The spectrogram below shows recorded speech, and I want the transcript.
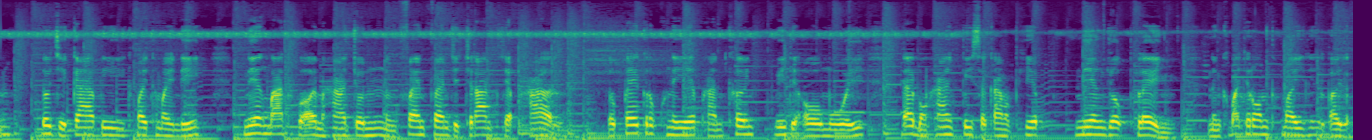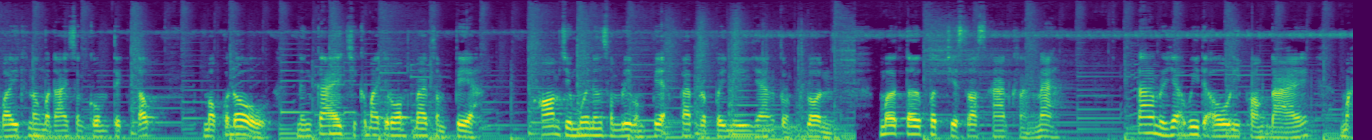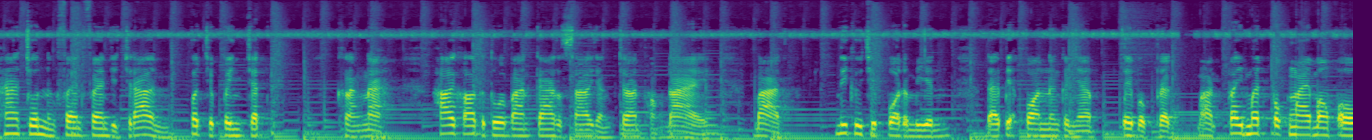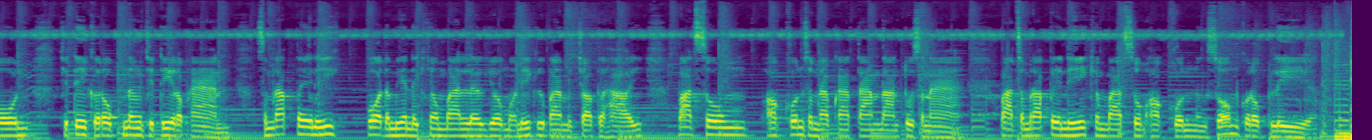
ដូចជាការពីថ្មីថ្មីនេះ នាងបានធ្វើឲ្យមហាជននិង fan fan ជាច្រើនភ្ញាក់ផ្អើលនៅពេលគ្រប់គ្នាបានឃើញវីដេអូមួយ ដែលបង្ហាញពីសកម្មភាព នាងយកភ្លេងនិងក្បាច់រាំថ្មីល្បីៗក្នុងបណ្ដាញសង្គម TikTok មកបដូរនិងកែជាក្បាច់រាំបែបសំពះហមជាមួយនឹងសម្លៀកបំពាក់បែបប្រពៃណីយ៉ាងទន់ភ្លន់ មើលទៅពិតជាស្រស់ស្អាតខ្លាំងណាស់តាមរយៈវីដេអូនេះផងដែរមហាជននិង fan fan ជាច្រើនពិតជាពេញចិត្តខ្លាំងណាស់ហើយក៏ទទួលបានការសរសើរយ៉ាងច្រើនផងដែរបាទនេះគឺជាព័ត៌មាន ដែលពាក់ព័ន្ធនឹងកញ្ញាទេពព្រឹកបាទប្រិមិត្តពុកម៉ែបងប្អូន ជាទីគោរពនិងជាទីរាប់អាន សម្រាប់ពេលនេះព័ត៌មានដែលខ្ញុំបានលើកយកមកនេះគឺបានបញ្ចប់ទៅហើយបាទសូមអរគុណសម្រាប់ការតាមដានទស្សនា បាទសម្រាប់ពេលនេះខ្ញុំបាទសូមអរគុណនិងសូមគោរពលា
